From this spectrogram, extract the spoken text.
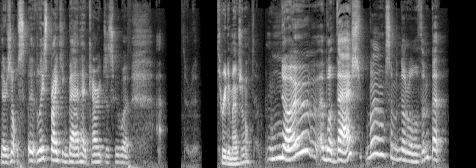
there's not at least breaking bad had characters who were Three dimensional. No, well that well some not all of them, but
